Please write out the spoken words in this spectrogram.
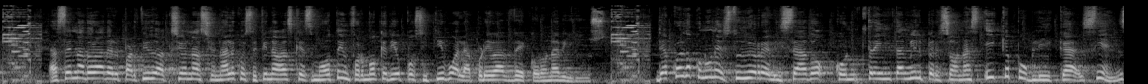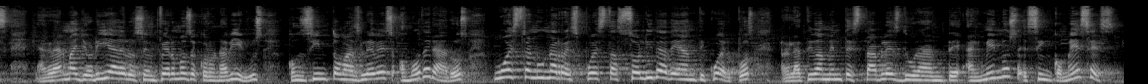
La senadora del Partido Acción Nacional, Josefina Vázquez Mota, informó que dio positivo a la prueba de coronavirus. De acuerdo con un estudio realizado con 30.000 personas y que publica Science, la gran mayoría de los enfermos de coronavirus con síntomas leves o moderados muestran una respuesta sólida de anticuerpos relativamente estables durante al menos cinco meses.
